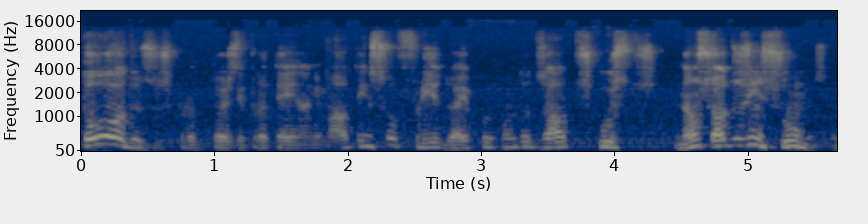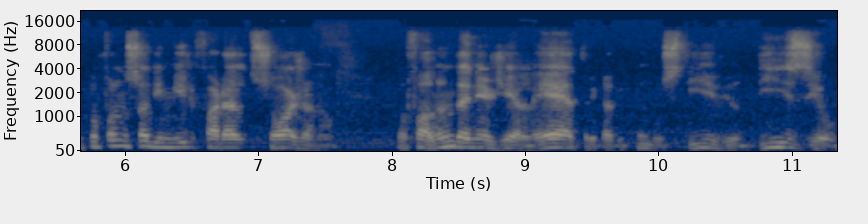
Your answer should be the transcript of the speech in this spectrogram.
todos os produtores de proteína animal têm sofrido aí por conta dos altos custos, não só dos insumos, não estou falando só de milho, farelo de soja, não. Estou falando da energia elétrica, do combustível, diesel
